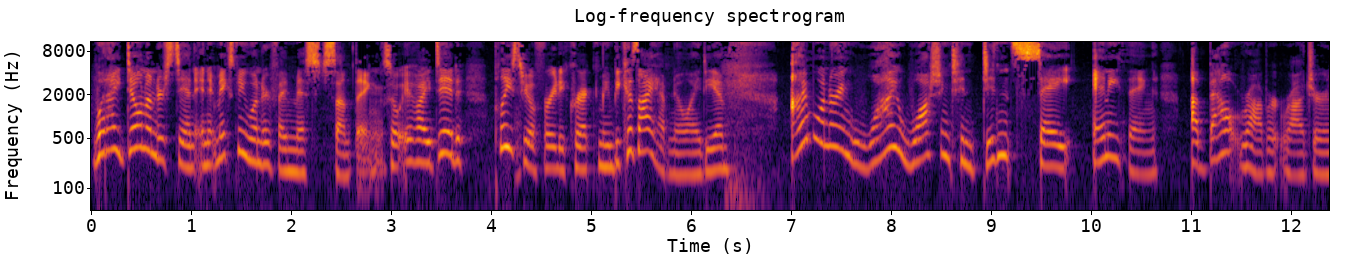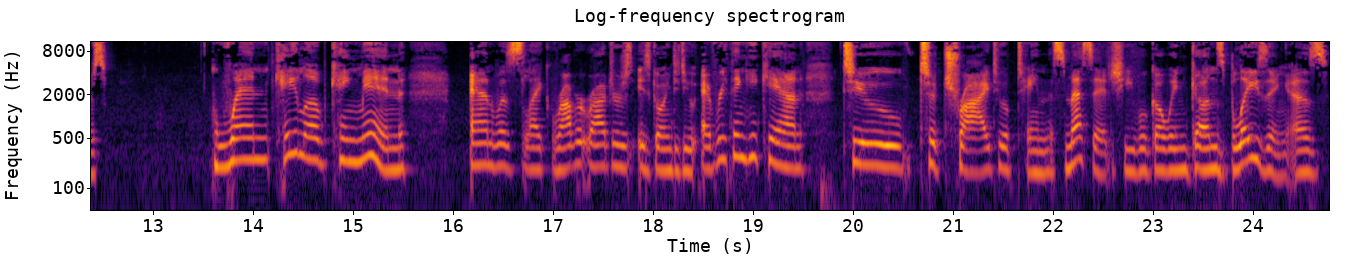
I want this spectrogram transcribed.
What I don't understand, and it makes me wonder if I missed something. So if I did, please feel free to correct me because I have no idea. I'm wondering why Washington didn't say anything about Robert Rogers when Caleb came in and was like Robert Rogers is going to do everything he can to to try to obtain this message. He will go in guns blazing as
